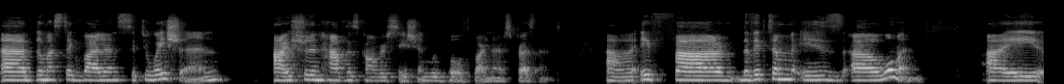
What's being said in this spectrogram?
a domestic violence situation, I shouldn't have this conversation with both partners present. Uh, if uh, the victim is a woman, I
